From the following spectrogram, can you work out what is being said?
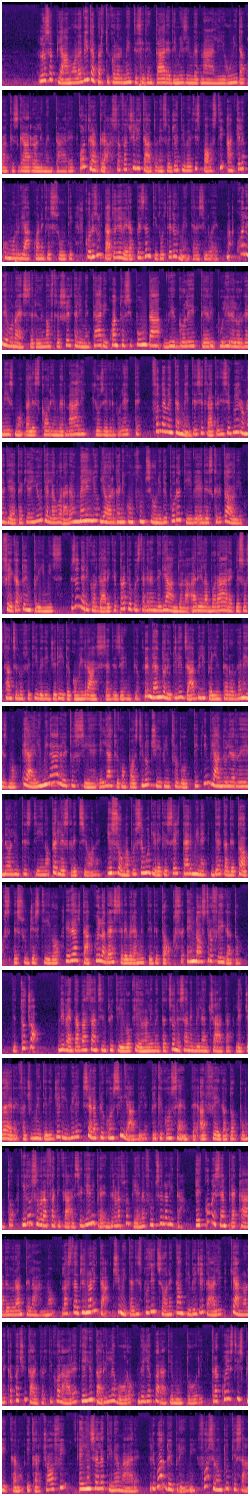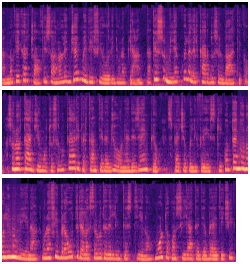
Lo sappiamo, la vita particolarmente sedentaria dei mesi invernali, unita a qualche sgarro alimentare, oltre al grasso ha facilitato nei soggetti predisposti anche l'accumulo di acqua nei tessuti, con il risultato di aver appesantito ulteriormente la silhouette. Ma quali devono essere le nostre scelte alimentari quanto si punta, virgolette, ripulire l'organismo dalle scorie invernali, chiuse virgolette? Fondamentalmente si tratta di seguire una dieta che aiuti a lavorare al meglio gli organi con funzioni depurative ed escretorie, fegato in primis, Bisogna ricordare che proprio questa grande ghiandola a rielaborare le sostanze nutritive digerite come i grassi, ad esempio, rendendole utilizzabili per l'intero organismo e a eliminare le tossine e gli altri composti nocivi introdotti inviandoli al rene o all'intestino per l'escrezione. Insomma, possiamo dire che se il termine dieta detox è suggestivo, in realtà quello ad essere veramente detox è il nostro fegato. Detto ciò, Diventa abbastanza intuitivo che un'alimentazione sana e bilanciata, leggera e facilmente digeribile sia la più consigliabile perché consente al fegato, appunto, di non sovraffaticarsi e di riprendere la sua piena funzionalità. E come sempre accade durante l'anno, la stagionalità ci mette a disposizione tanti vegetali che hanno le capacità in particolare di aiutare il lavoro degli apparati emuntori. Tra questi spiccano i carciofi e le insalatine amare. Riguardo ai primi, forse non tutti sanno che i carciofi sono le gemme dei fiori di una pianta che somiglia a quella del cardo selvatico. Sono ortaggi molto salutari per tante ragioni, ad esempio, specie quelli freschi, contengono l'inulina, una fibra utile alla salute dell'intestino, molto consigliata ai diabetici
